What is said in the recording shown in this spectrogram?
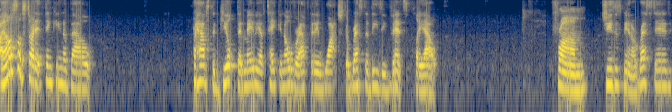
I also started thinking about perhaps the guilt that maybe have taken over after they watched the rest of these events play out. From Jesus being arrested,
